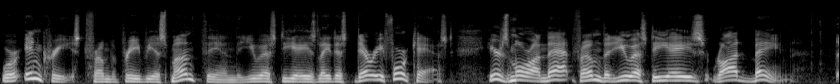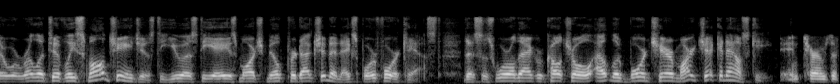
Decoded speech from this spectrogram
were increased from the previous month in the USDA's latest dairy forecast. Here's more on that from the USDA's Rod Bain. There were relatively small changes to USDA's March milk production and export forecast. This is World Agricultural Outlook Board Chair Mark Jekanowski. In terms of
